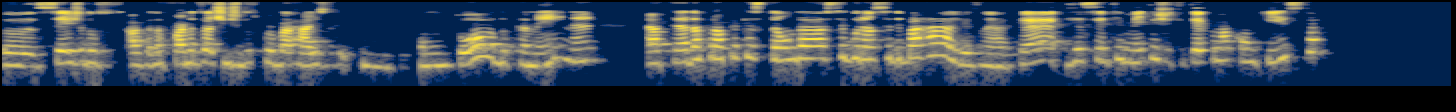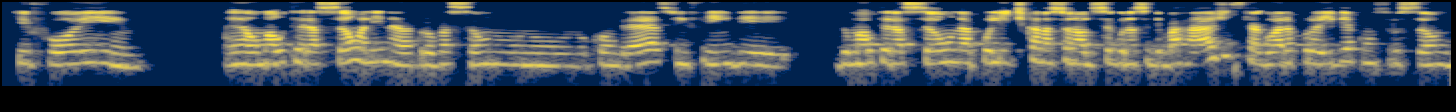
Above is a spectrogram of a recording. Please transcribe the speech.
uh, seja dos, da forma dos atingidos por barragens como um todo também, né, até da própria questão da segurança de barragens, né, até recentemente a gente teve uma conquista que foi é, uma alteração ali na né, aprovação no, no, no, Congresso, enfim, de, de uma alteração na Política Nacional de Segurança de Barragens, que agora proíbe a construção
